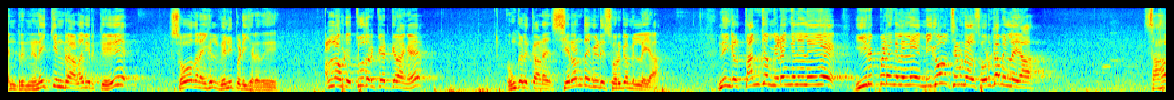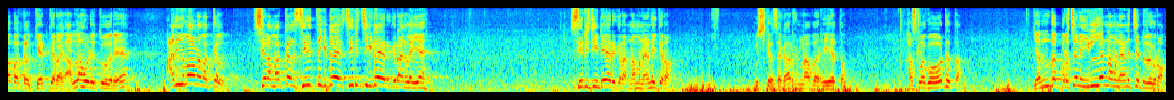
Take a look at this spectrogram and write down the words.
என்று நினைக்கின்ற அளவிற்கு சோதனைகள் வெளிப்படுகிறது. அல்லாஹுடைய தூதர் கேட்கிறாங்க உங்களுக்கான சிறந்த வீடு சொர்க்கம் இல்லையா? நீங்கள் தங்கும் இடங்களிலேயே இருப்பிடங்களிலேயே மிகவும் சிறந்த சொர்க்கம் இல்லையா? சஹாபாக்கள் கேட்கிறாங்க அல்லாஹுடைய தூதரே அதிகமான மக்கள் சில மக்கள் சிரித்துக்கிட்டே சிரிச்சுக்கிட்டே இருக்கிறாங்களே ஏன்? சிரிச்சுக்கிட்டே இருக்கிறான் நம்ம நினைக்கிறோம். உஸ்கே சகார் நபர் ஏத்தம். ஹஸ்லகோ ஓட்டத்தான் எந்த பிரச்சனை இல்லைன்னு நம்ம நினச்சிட்டு இருக்கிறோம்.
